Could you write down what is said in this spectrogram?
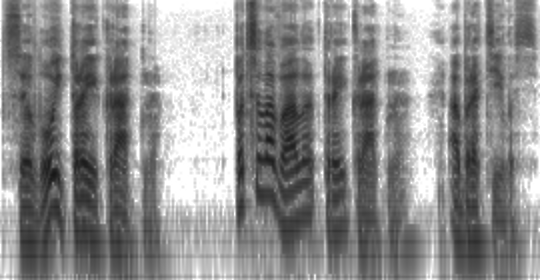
целуй троекратно. Поцеловала троекратно, обратилась.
